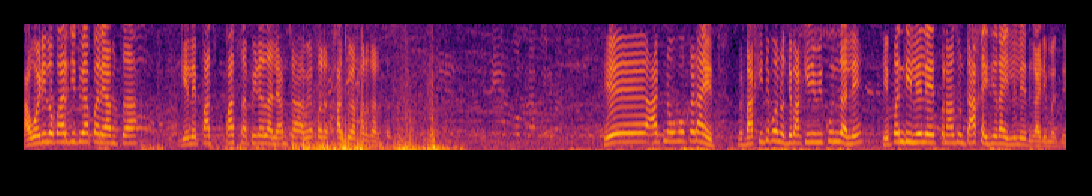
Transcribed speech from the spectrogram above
हा वडिलोपार्जित व्यापार आहे आमचा. गेले पाच पाच सहा पिढ्या झाल्या. आमच्या हा व्यापार हाच व्यापार करतात. हे आठ नऊ बोकड आहेत. बाकीचे पण होते. बाकीचे विकून झाले. हे पण दिलेले आहेत पण अजून टाकायचे राहिलेले आहेत गाडीमध्ये.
